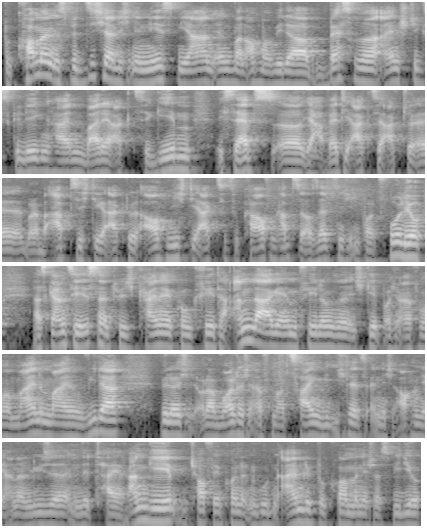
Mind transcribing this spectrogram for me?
bekommen. Es wird sicherlich in den nächsten Jahren irgendwann auch mal wieder bessere Einstiegsgelegenheiten bei der Aktie geben. Ich selbst äh, ja, werde die Aktie aktuell oder beabsichtige aktuell auch nicht die Aktie zu kaufen, habe sie auch selbst nicht im Portfolio. Das Ganze hier ist natürlich keine konkrete Anlageempfehlung, sondern ich gebe euch einfach mal meine Meinung wieder will euch oder wollte euch einfach mal zeigen, wie ich letztendlich auch in die Analyse im Detail rangehe. Ich hoffe, ihr konntet einen guten Einblick bekommen. Wenn euch das Video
